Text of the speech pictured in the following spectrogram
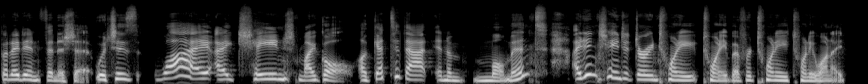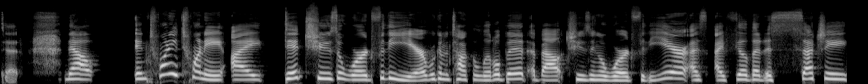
but I didn't finish it, which is why I changed my goal. I'll get to that in a moment. I didn't change it during 2020, but for 2021, I did. Now, in 2020, I did choose a word for the year. We're going to talk a little bit about choosing a word for the year, as I feel that is such a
